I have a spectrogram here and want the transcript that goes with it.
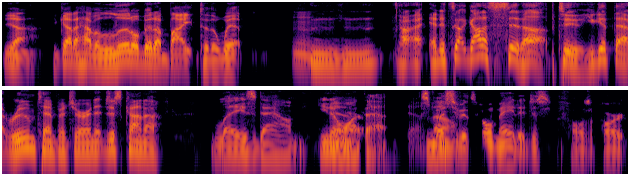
Yeah. You got to have a little bit of bite to the whip. hmm Uh, and it's got to sit up too. You get that room temperature, and it just kind of lays down. You don't Yeah. want that. Especially No. if it's homemade, it just falls apart.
